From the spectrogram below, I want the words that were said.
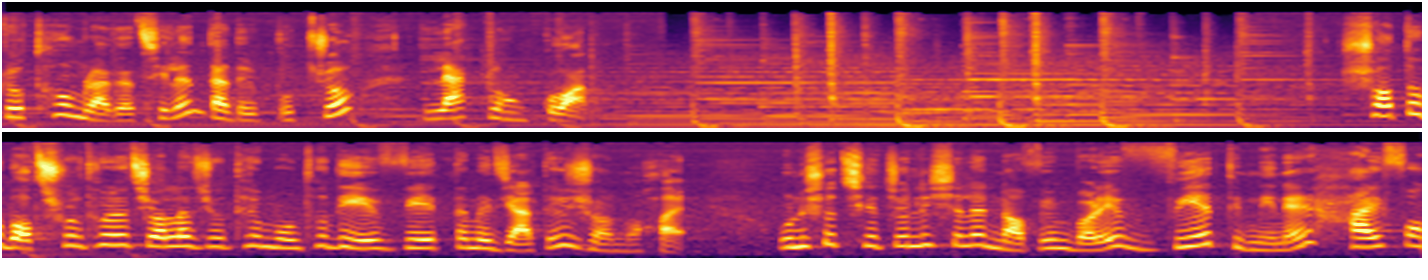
প্রথম রাজা ছিলেন তাদের পুত্র ল্যাকলং কোয়ান। শত বছর ধরে চলা যুদ্ধের মধ্য দিয়ে ভিয়েতনামে জাতির জন্ম হয়। উনিশশো ছেচল্লিশ সালের নভেম্বরে ভিয়েত মিনের হাইফং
